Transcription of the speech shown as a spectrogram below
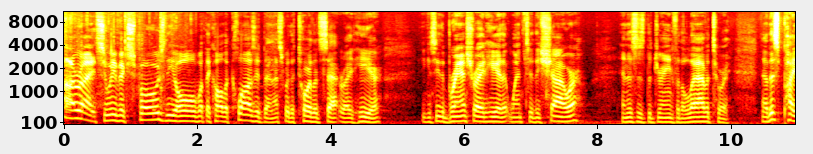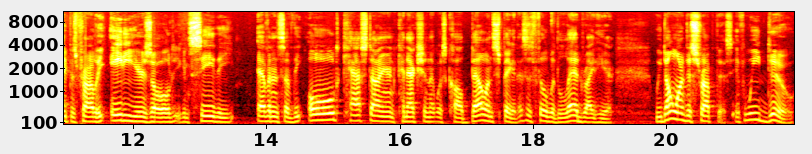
All right, so we've exposed the old, what they call the closet bend. That's where the toilet sat right here. You can see the branch right here that went to the shower, and this is the drain for the lavatory. Now this pipe is probably 80 years old. You can see the evidence of the old cast iron connection that was called bell and spigot. This is filled with lead right here. We don't want to disrupt this. If we do,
